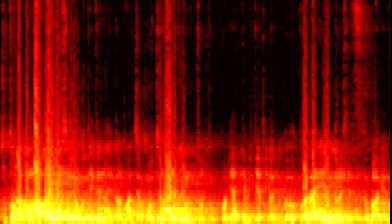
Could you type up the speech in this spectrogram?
ちょっとなんかマーカー要素がよく出てないから、まあ、じゃあこっちの ID もちょっとこれやってみてとか、これがエンドレスで続くわけで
